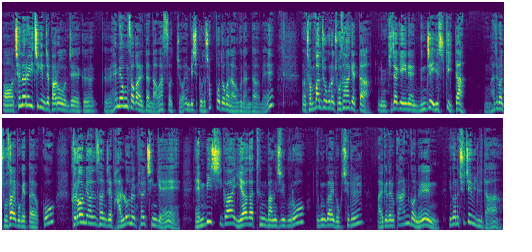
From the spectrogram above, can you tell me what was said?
어, 채널 A 측이 이제 바로 이제 그, 그 해명서가 일단 나왔었죠. MBC 보도 첫 보도가 나오고 난 다음에 어, 전반적으로는 조사하겠다. 그리고 기자 개인의 문제일 수도 있다. 음, 하지만 조사해 보겠다였고 그러면서 이제 반론을 펼친 게 MBC가 이와 같은 방식으로 누군가의 녹취를 말 그대로 깐 거는 이거는 취재 윤리다.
